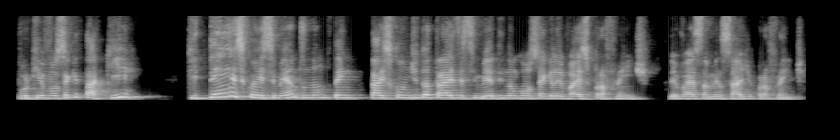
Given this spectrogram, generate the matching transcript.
porque você que está aqui, que tem esse conhecimento, não tem está escondido atrás desse medo e não consegue levar isso para frente, levar essa mensagem para frente.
